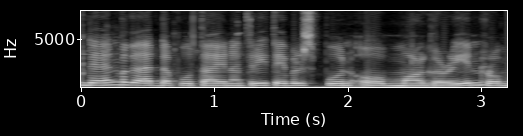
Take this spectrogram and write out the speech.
Then, mag-add na po tayo ng 3 tablespoon of margarine. Room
